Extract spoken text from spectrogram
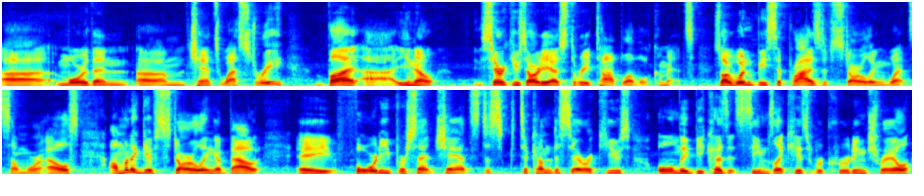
uh, more than um, Chance Westry. But uh, you know, Syracuse already has three top level commits. So I wouldn't be surprised if Starling went somewhere else. I'm going to give Starling about a 40% chance to, to come to Syracuse only because it seems like his recruiting trail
